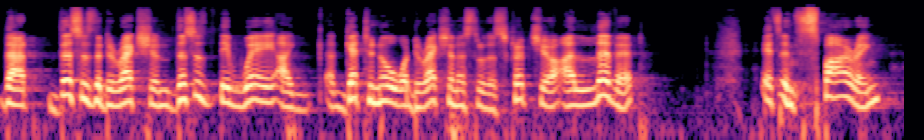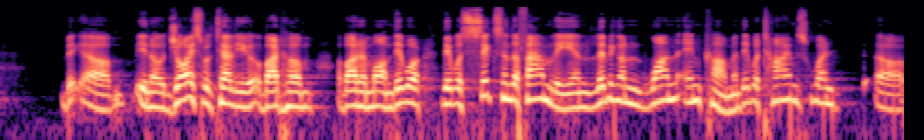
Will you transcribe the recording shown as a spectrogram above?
that this is the direction, this is the way I get to know what direction is through the scripture. I live it. It's inspiring. Uh, you know, Joyce will tell you about her about her mom. They were there were six in the family and living on one income, and there were times when uh,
